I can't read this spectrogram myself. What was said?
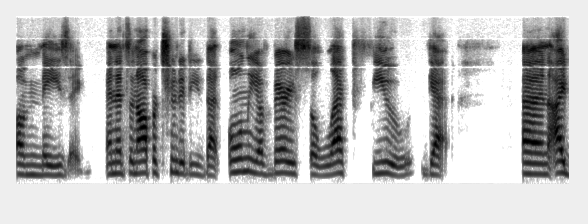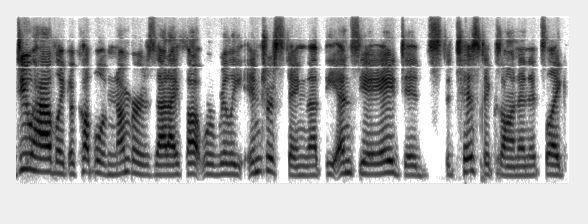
amazing. And it's an opportunity that only a very select few get. And i do have like a couple of numbers that i thought were really interesting that the ncaa did statistics on. And it's like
